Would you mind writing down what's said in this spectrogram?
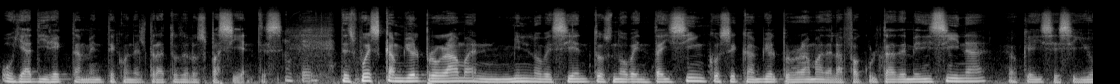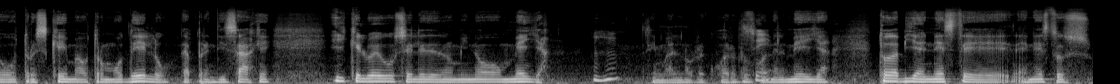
o ya directamente con el trato de los pacientes. Después cambió el programa en 1995, se cambió el programa de la Facultad de Medicina, okay, se siguió otro esquema, otro modelo de aprendizaje y que luego se le denominó MEIA si mal no recuerdo, con el MEIA. Todavía en este, en estos,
